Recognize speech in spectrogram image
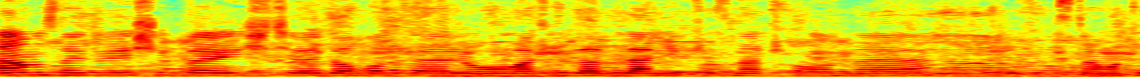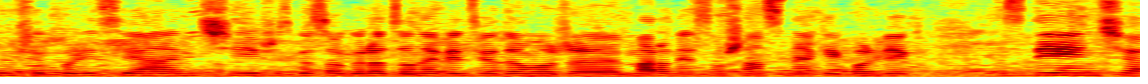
Tam znajduje się wejście do hotelu, właśnie dla, dla nich przeznaczone. Stoją oczywiście policjanci, wszystko jest ogrodzone, więc wiadomo, że marne są szanse na jakiekolwiek zdjęcia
